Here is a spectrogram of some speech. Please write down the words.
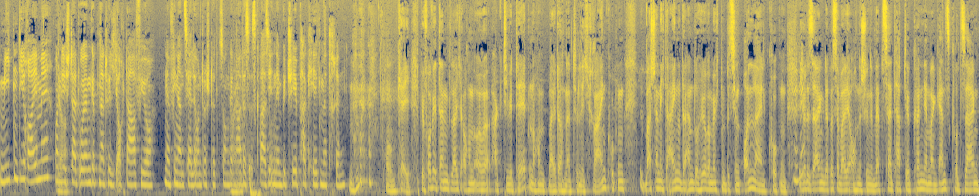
mieten die Räume und ja. die Stadt Ulm gibt natürlich auch dafür eine finanzielle Unterstützung. Genau, ah, das ist quasi in dem Budgetpaket mit drin. Mhm. Okay, bevor wir dann gleich auch in eure Aktivitäten noch weiter natürlich reingucken, wahrscheinlich der ein oder andere Hörer möchte ein bisschen online gucken. Mhm. Ich würde sagen, Larissa, weil ihr auch eine schöne Website habt, wir können ja mal ganz kurz sagen,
